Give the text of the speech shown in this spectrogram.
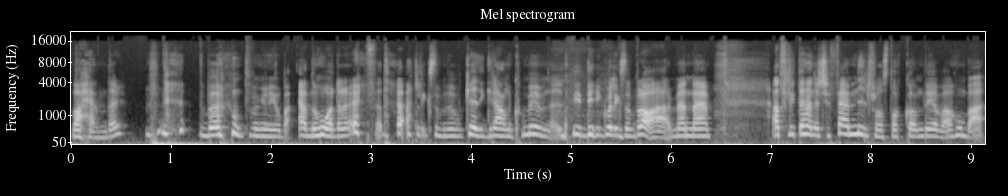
vad händer? Då började hon tvungen att jobba ännu hårdare för att det liksom, är liksom, okej, grannkommuner, det, det går liksom bra här. Men eh, att flytta henne 25 mil från Stockholm, det var, hon bara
